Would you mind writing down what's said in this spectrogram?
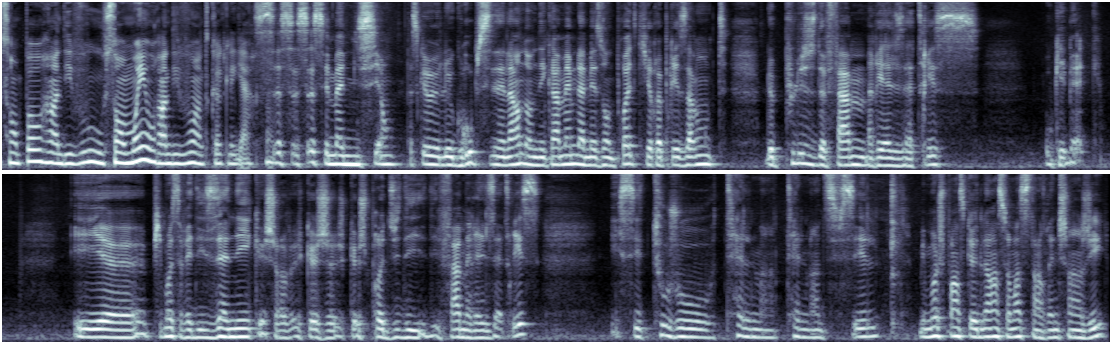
sont pas au rendez-vous ou sont moins au rendez-vous en tout cas que les garçons? Ça, ça, ça c'est ma mission. Parce que le groupe Cinéland, on est quand même la maison de prod qui représente le plus de femmes réalisatrices au Québec. Et euh, puis moi, ça fait des années que je, que je, que je produis des, des femmes réalisatrices. Et c'est toujours tellement, tellement difficile. Mais moi, je pense que là, en ce moment, c'est en train de changer.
